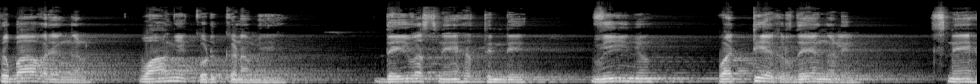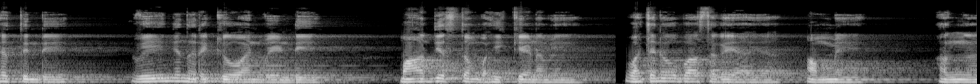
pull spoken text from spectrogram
കൃപാവരങ്ങൾ വാങ്ങിക്കൊടുക്കണമേ. ദൈവസ്നേഹത്തിന്റെ വീഞ്ഞു വറ്റിയ ഹൃദയങ്ങളിൽ സ്നേഹത്തിന്റെ വീഞ്ഞു നിറയ്ക്കുവാൻ വേണ്ടി മാധ്യസ്ഥം വഹിക്കണമേ. വചനോപാസകയായ അമ്മേ അങ്ങ്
